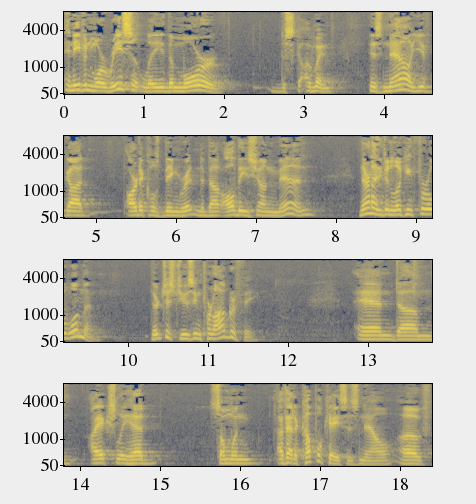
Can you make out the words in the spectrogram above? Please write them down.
And even more recently, the more, I mean, is now you've got articles being written about all these young men. They're not even looking for a woman. They're just using pornography. And um, I actually had someone, I've had a couple cases now of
